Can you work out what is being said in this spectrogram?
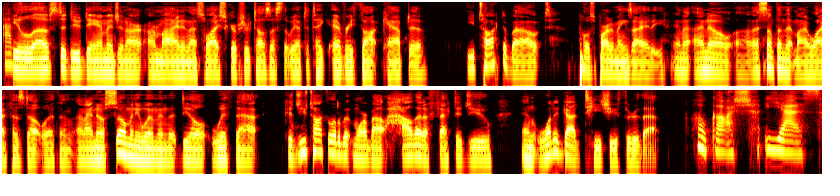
Absolutely. He loves to do damage in our, our mind. And that's why scripture tells us that we have to take every thought captive. You talked about postpartum anxiety. And I, I know uh, that's something that my wife has dealt with. And, and I know so many women that deal with that. Could you talk a little bit more about how that affected you and what did God teach you through that? Oh, gosh. Yes.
